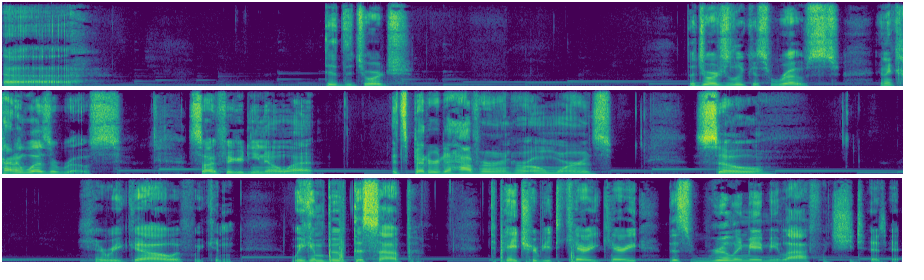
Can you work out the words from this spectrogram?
uh, did the George the George Lucas roast, and it kind of was a roast. So I figured, you know what? It's better to have her in her own words. So here we go. If we can we can boot this up to pay tribute to Carrie. Carrie, this really made me laugh when she did it.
